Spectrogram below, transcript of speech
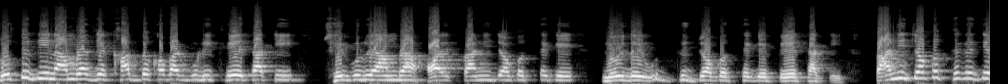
প্রতিদিন আমরা যে খাদ্য খাবারগুলি খেয়ে থাকি, সেগুলি আমরা হয় প্রাণী জগৎ থেকে, নইলে উদ্ভিদ জগৎ থেকে পেয়ে থাকি। প্রাণী জগৎ থেকে যে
